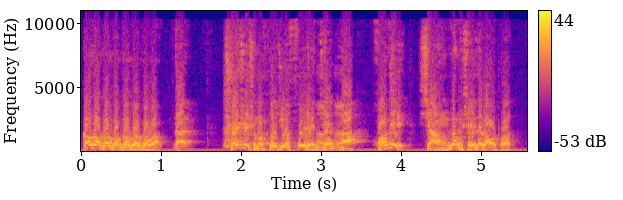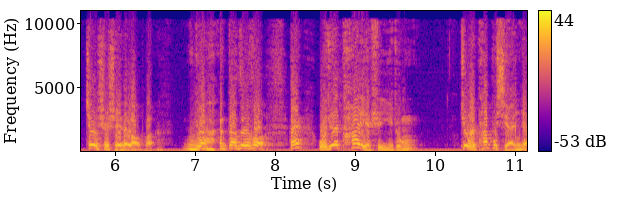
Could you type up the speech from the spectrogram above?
搞搞搞搞搞搞搞搞，哎，全是什么伯爵夫人，全啊，皇帝想弄谁的老婆就是谁的老婆，你知道吗？到最后，哎，我觉得他也是一种。就是他不闲着，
